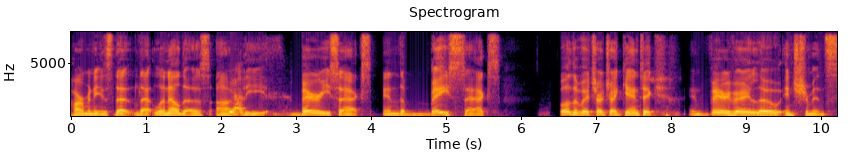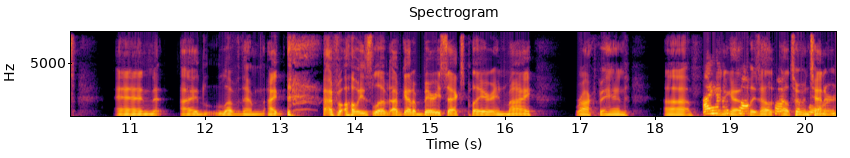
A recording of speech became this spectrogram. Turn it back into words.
harmonies that that Linnell does on Yes. the bari sax and the bass sax, both of which are gigantic and very very low instruments, and I love them. I I've always loved. I've got a bari sax player in my rock band. Uh, I have and a a guy that plays al- alto and tenor.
